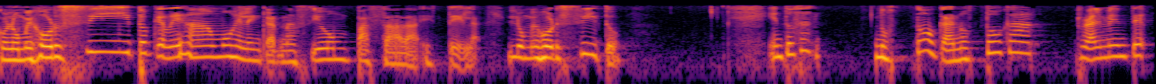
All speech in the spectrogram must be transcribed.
con lo mejorcito que dejamos en la encarnación pasada, Estela. Lo mejorcito. Entonces nos toca, nos toca realmente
